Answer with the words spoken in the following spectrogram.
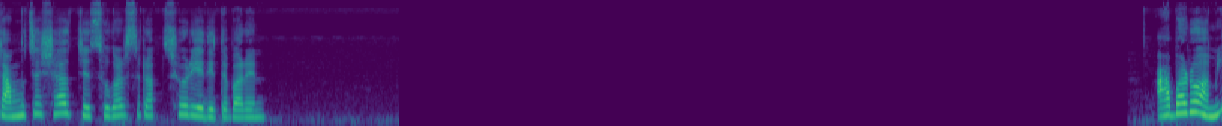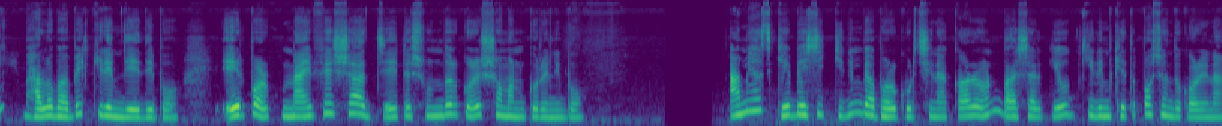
চামচের সাহায্যে সুগার সিরাপ ছড়িয়ে দিতে পারেন। আবারও আমি ভালোভাবে ক্রিম দিয়ে দিব। এরপর নাইফের সাহায্যে এটা সুন্দর করে সমান করে নিব। আমি আজকে বেশি ক্রিম ব্যবহার করছি না, কারণ বাসার কেউ ক্রিম খেতে পছন্দ করে না।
